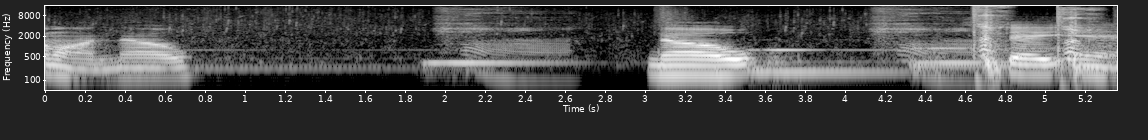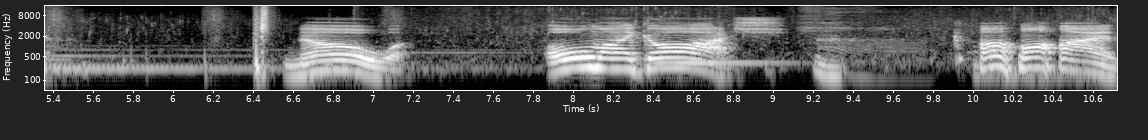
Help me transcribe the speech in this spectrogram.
Come on, no. Hmm. No. Stay in. No! Oh my gosh! Come on!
